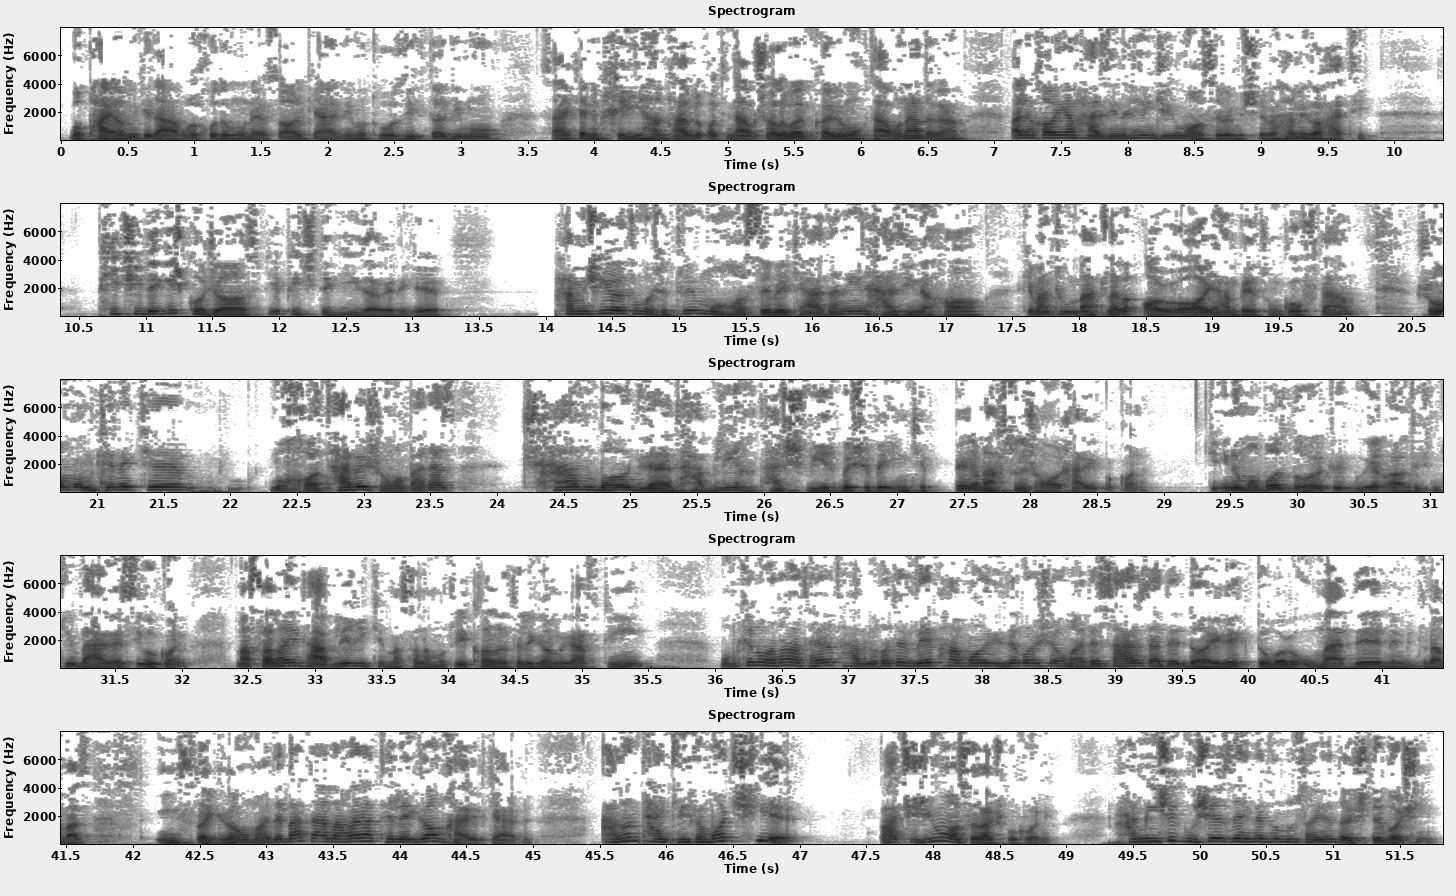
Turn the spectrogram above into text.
با پیامی که در واقع خودمون ارسال کردیم و توضیح دادیم و سعی کردیم خیلی هم تبلیغاتی نباشه. حالا باید کاری به محتوا ندارم ولی می‌خوام بگم هزینه اینجوری محاسبه میشه به همین راحتی. پیچیدگیش کجاست؟ یه پیچیدگی داره دیگه. همیشه یادتون باشه توی محاسبه کردن این هزینه ها که من تو مطلب ROI هم بهتون گفتم شما ممکنه که مخاطب شما بعد از چند بار دیدن تبلیغ تشویق بشه به اینکه بره محصول شما رو خرید بکنه. که اینو ما باز دوباره توی Google Analytics می‌تونیم بررسی بکنیم. مثلا این تبلیغی که مثلا ما توی کانال تلگرام رفتیم ممکن آدم از طریق تبلیغات وب هم ما دیده باشه اومده سر زده direct دوباره اومده نمی‌دونم از اینستاگرام اومده بعد در نهایت تلگرام خرید کرده. الان تکلیف ما چیه؟ بعد چجوری محاسبش بکنیم؟ همیشه گوشه ذهنتون دوستان داشته باشین.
